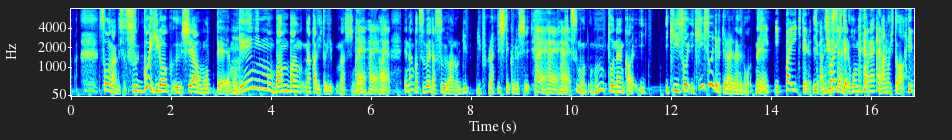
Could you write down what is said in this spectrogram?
そうなんですよ。すっごい広く視野を持ってもう芸人もバンバン仲いい人いますしね、はいはいはい。でなんかつぶやいたらすぐあのリリプライしてくるし、はいはいはい。い、つも本当なんかい生き急い生き急いでるっていうのはあれだけどね。いいっぱい生きてるっいって感じですよね。ぱい来てる本当ね。あの人は。いっ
